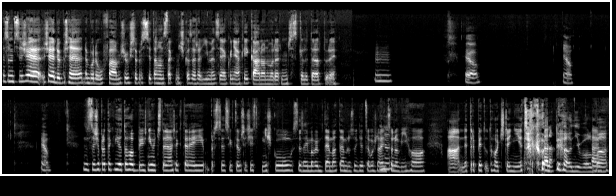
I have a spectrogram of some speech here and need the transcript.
Myslím si, že, že je dobře, nebo doufám, že už se prostě tahle ta knížka zařadí mezi jako nějaký kánon moderní české literatury. Mm. Jo. Jo. Jo. Myslím si, že pro takového toho běžného čtenáře, který prostě si chce přečíst knížku se zajímavým tématem, rozhodit se možná mm. něco nového a netrpět u toho čtení, je to jako ano. ideální volba. Ano.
